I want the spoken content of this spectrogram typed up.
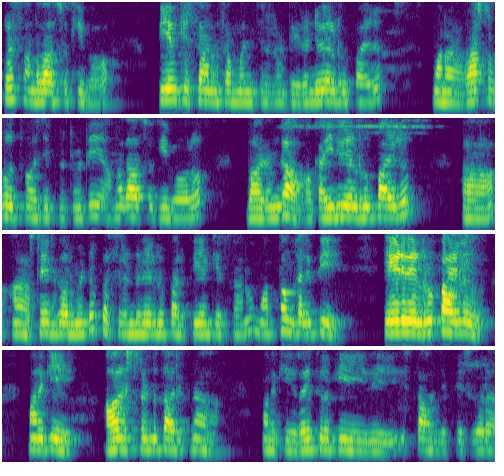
plus Annadata Sukhibhava. PM కిసాన్కి సంబంధించినటువంటి రెండు వేల రూపాయలు మన రాష్ట్ర ప్రభుత్వం వారు చెప్పినటువంటి అన్నదాత సుఖీభావలో భాగంగా ఒక ఐదు వేల రూపాయలు స్టేట్ గవర్నమెంట్ ప్లస్ రెండు వేల రూపాయలు పిఎం కిసాన్ మొత్తం కలిపి ఏడు వేల రూపాయలు మనకి ఆగస్టు రెండు తారీఖున మనకి రైతులకి ఇది ఇస్తామని చెప్పేసి కూడా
